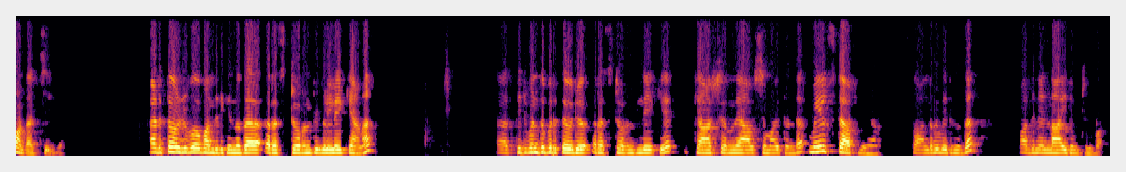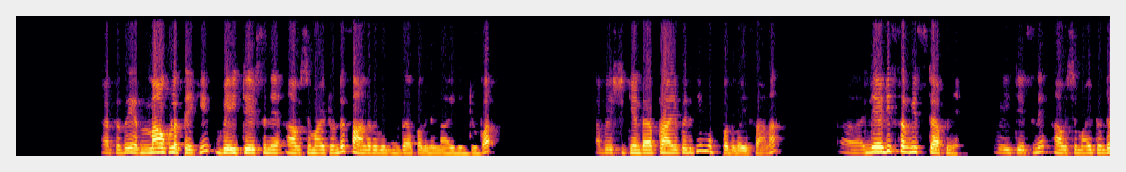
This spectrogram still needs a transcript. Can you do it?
കോൺടാക്ട് ചെയ്യുക. അടുത്ത ഒഴിവ് വന്നിരിക്കുന്നത് റെസ്റ്റോറന്റുകളിലേക്കാണ് തിരുവനന്തപുരത്തെ ഒരു റെസ്റ്റോറന്റിലേക്ക് ക്യാഷറിനെ ആവശ്യമായിട്ടുണ്ട്. മെയിൽ സ്റ്റാഫിനെയാണ് സാലറി വരുന്നത് പതിനെണ്ണായിരം രൂപ. അടുത്തത് എറണാകുളത്തേക്ക് വെയിറ്റേഴ്സിന് ആവശ്യമായിട്ടുണ്ട് സാലറി വരുന്നത് പതിനെണ്ണായിരം രൂപ. അപേക്ഷിക്കേണ്ട പ്രായപരിധി മുപ്പത് വയസ്സാണ്. ലേഡീസ് സർവീസ് സ്റ്റാഫിന് വെയിറ്റേഴ്സിന് ആവശ്യമായിട്ടുണ്ട്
